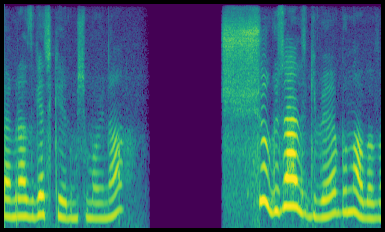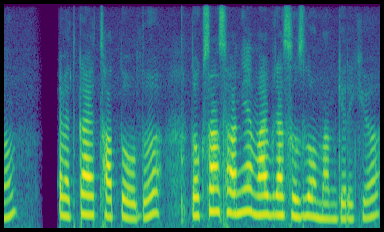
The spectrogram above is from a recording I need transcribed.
Ben biraz geç girmişim oyuna. Şu güzel gibi. Bunu alalım. Evet gayet tatlı oldu. 90 saniye var. Biraz hızlı olmam gerekiyor.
